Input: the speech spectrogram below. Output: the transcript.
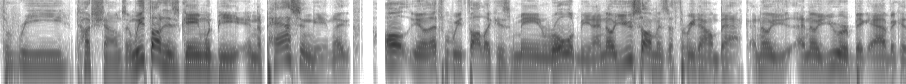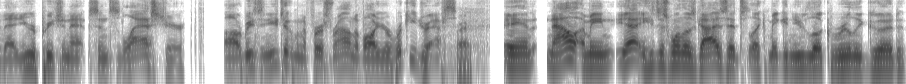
three touchdowns, and we thought his game would be in the passing game. Like all you know, that's what we thought like his main role would be. And I know you saw him as a three down back. I know you. I know you were a big advocate of that. You were preaching that since last year. Uh, reason you took him in the first round of all your rookie drafts. Right. And now, I mean, yeah, he's just one of those guys that's like making you look really good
